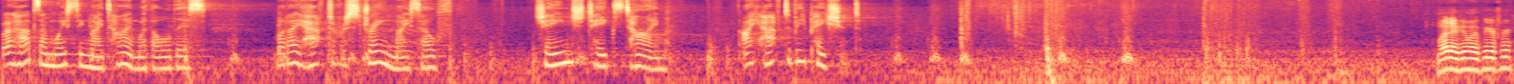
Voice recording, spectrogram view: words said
Perhaps I'm wasting my time with all this, but I have to restrain myself. Change takes time. I have to be patient. What did I come up here for?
